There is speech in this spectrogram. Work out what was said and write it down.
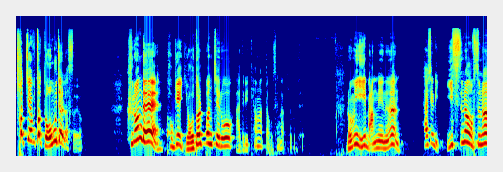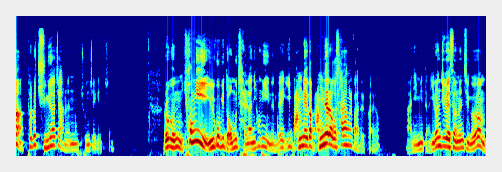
첫째부터 너무 잘났어요. 그런데 거기에 여덟 번째로 아들이 태어났다고 생각해 보세요. 그러면 이 막내는 사실 있으나 없으나 별로 중요하지 않은 존재겠죠. 여러분, 형이 일곱이 너무 잘난 형이 있는데 이 막내가 막내라고 사랑을 받을까요? 아닙니다. 이런 집에서는 지금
